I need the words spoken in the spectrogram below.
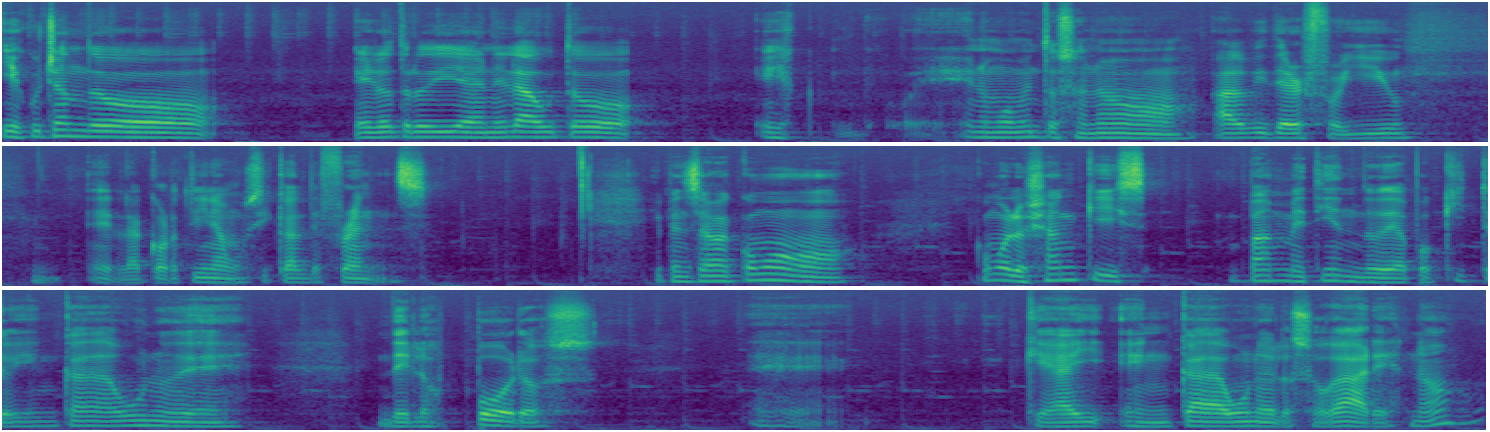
Y escuchando el otro día en el auto, en un momento sonó I'll Be There For You, eh, la cortina musical de Friends. Y pensaba cómo, cómo los yankees van metiendo de a poquito y en cada uno de, los poros eh, que hay en cada uno de los hogares, ¿no?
